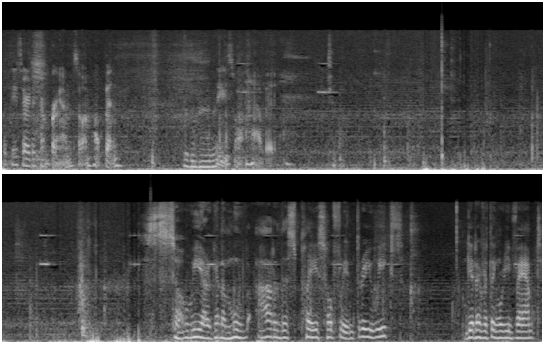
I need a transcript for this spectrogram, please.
But these are different brands, so I'm hoping We don't have it. these won't have it. So we are gonna move out of this place hopefully in three weeks. Get everything revamped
